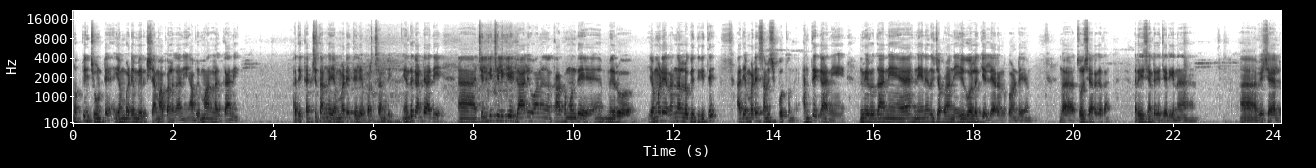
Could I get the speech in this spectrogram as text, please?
నొప్పించి ఉంటే ఎంబడి మీరు క్షమాపణలు కానీ అభిమానులకు కానీ అది ఖచ్చితంగా ఎమ్మడే తెలియపరచండి. ఎందుకంటే అది చిలికి చిలికి గాలి వాన కాకముందే మీరు ఎమ్మడే రంగంలోకి దిగితే అది ఎమ్మడే సమసిపోతుంది. అంతేగాని మీరు దాన్ని నేనెందుకు చెప్పాలని ఈగోలోకి వెళ్ళారనుకోండి ఇంకా చూశారు కదా రీసెంట్గా జరిగిన విషయాలు.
